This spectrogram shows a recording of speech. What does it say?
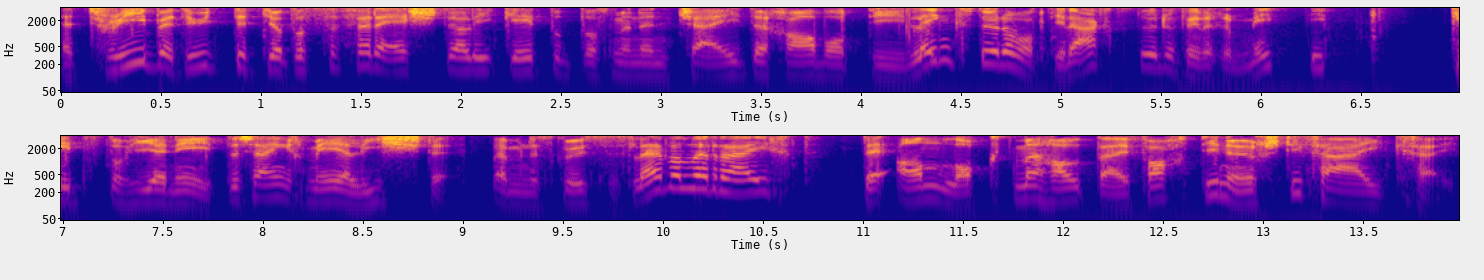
ein Tree bedeutet ja, dass es eine Verästelung gibt und dass man entscheiden kann, wo die links durch, wo die rechts durch, vielleicht in der Mitte gibt es doch hier nicht. Das ist eigentlich mehr eine Liste. Wenn man ein gewisses Level erreicht, dann unlockt man halt einfach die nächste Fähigkeit.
